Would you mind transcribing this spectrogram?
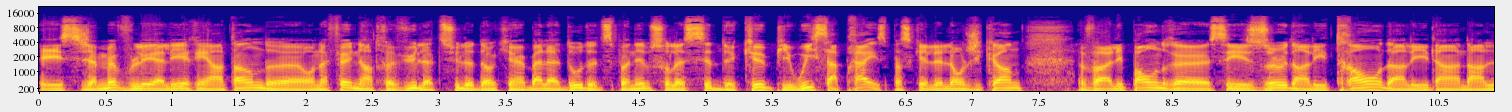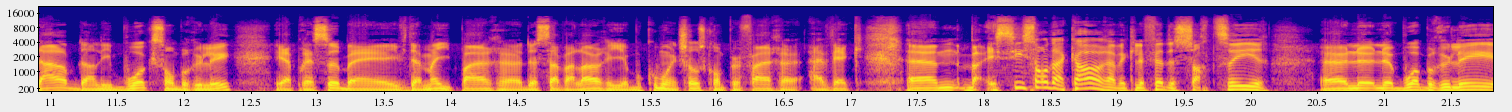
Et si jamais vous voulez aller réentendre, euh, on a fait une entrevue là-dessus. Là, donc il y a un balado de disponible sur le site de Cube. Puis oui, ça presse parce que le longicorne va aller pondre euh, ses œufs dans les troncs, dans les dans, dans l'arbre, dans les bois qui sont brûlés. Et après ça, ben évidemment, il perd de sa valeur et il y a beaucoup moins de choses qu'on peut faire avec. Ben, s'ils sont d'accord avec le fait de sortir le, le, bois brûlé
